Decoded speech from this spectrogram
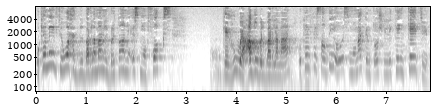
وكمان في واحد بالبرلمان البريطاني اسمه فوكس كان هو عضو بالبرلمان وكان في صديقه اسمه ماكنتوش اللي كان كاتب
